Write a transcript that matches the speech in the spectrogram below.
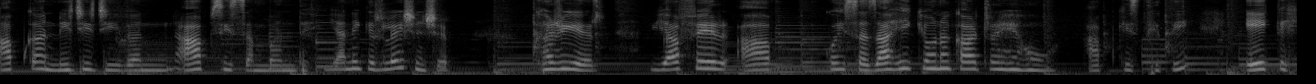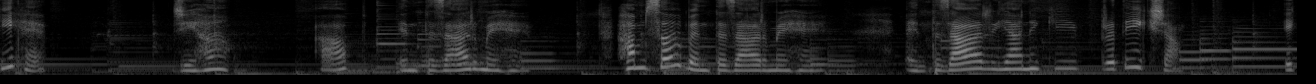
आपका निजी जीवन, आपसी संबंध, यानी कि रिलेशनशिप करियर या फिर आप कोई सज़ा ही क्यों ना काट रहे हो? आपकी स्थिति एक ही है। जी हाँ आप इंतज़ार में हैं। हम सब इंतज़ार में हैं। इंतज़ार यानी कि प्रतीक्षा। एक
